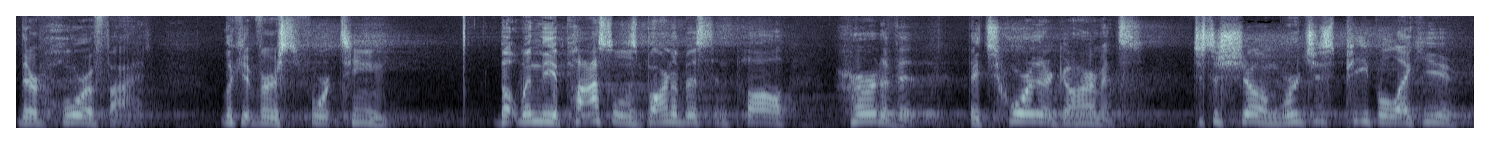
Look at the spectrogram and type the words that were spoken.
they're horrified. Look at verse 14. But when the apostles Barnabas and Paul heard of it, they tore their garments just to show them we're just people like you.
